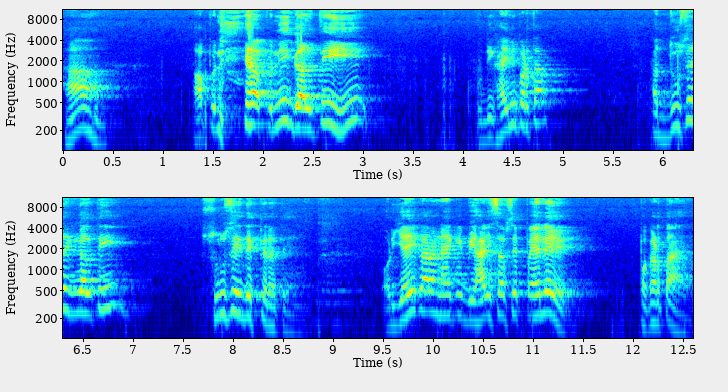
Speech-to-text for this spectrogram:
हाँ अपनी अपनी गलती वो दिखाई नहीं पड़ता। और दूसरे की गलती शुरू से ही देखते रहते हैं। और यही कारण है कि बिहारी सबसे पहले पकड़ता है।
